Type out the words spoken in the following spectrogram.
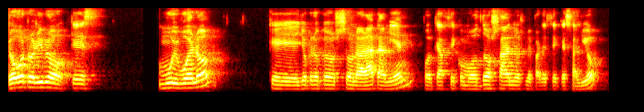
Luego otro libro que es muy bueno que yo creo que os sonará también, porque hace como dos años me parece que salió,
